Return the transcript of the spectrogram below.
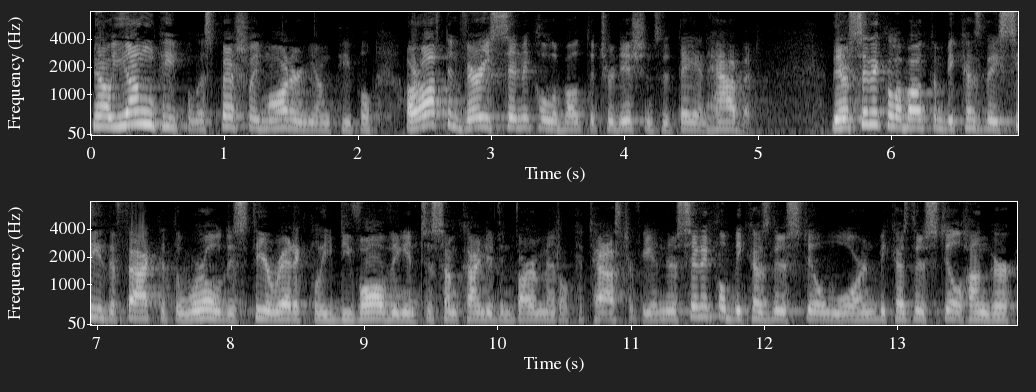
Now, young people, especially modern young people, are often very cynical about the traditions that they inhabit. They're cynical about them because they see the fact that the world is theoretically devolving into some kind of environmental catastrophe. And they're cynical because there's still war and because there's still hunger.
